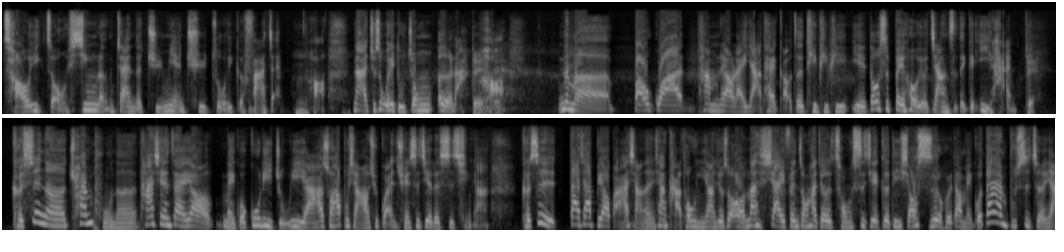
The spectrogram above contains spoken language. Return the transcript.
朝一种新冷战的局面去做一个发展。嗯，好，那就是围堵中俄啦。对，好，那么包括他们要来亚太搞这个 TPP，也都是背后有这样子的一个意涵。对。可是呢，川普呢，他现在要美国孤立主义啊，他说他不想要去管全世界的事情啊。可是大家不要把他想的像卡通一样，就说哦，那下一分钟他就从世界各地消失了，回到美国。当然不是这样，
